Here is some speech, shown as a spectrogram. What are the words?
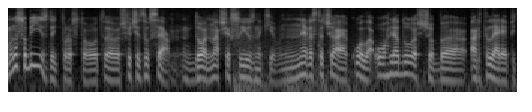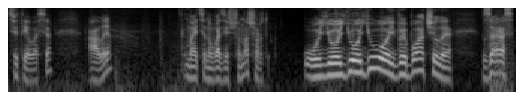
Воно собі їздить просто. От е, швидше за все, до наших союзників не вистачає кола огляду, щоб е, артилерія підсвітилася. Але мається на увазі, що наш арт. Ой-ой-ой-ой, ви бачили? Зараз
